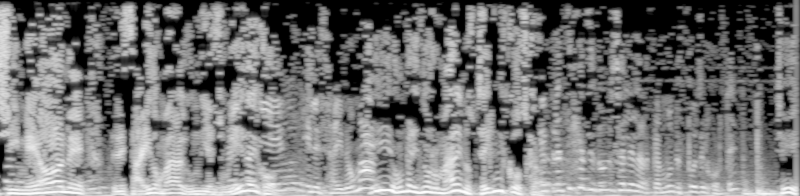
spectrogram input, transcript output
Simeone, les ha ido mal algún día en su vida, hijo. Y les ha ido mal. Sí, hombre, es normal en los técnicos, ¿Me cabrón. platicas de dónde sale el Arcamón después del corte? Sí.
